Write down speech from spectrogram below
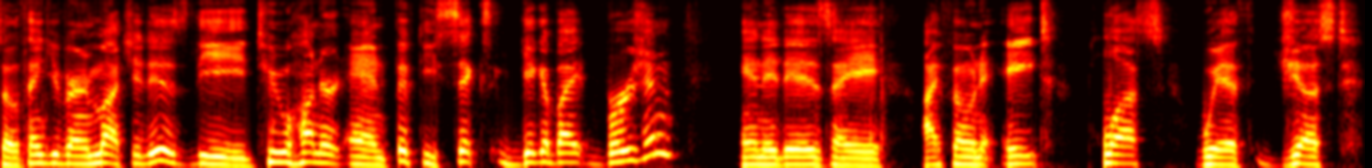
So thank you very much. It is the 256 gigabyte version, and it is a iPhone 8 Plus with just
